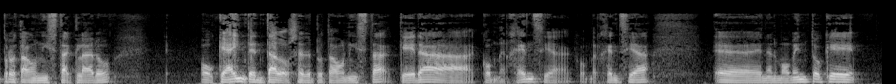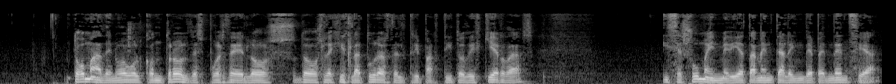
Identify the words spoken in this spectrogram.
protagonista claro o que ha intentado ser el protagonista, que era Convergencia. Convergencia, eh, en el momento que toma de nuevo el control después de las dos legislaturas del tripartito de izquierdas y se suma inmediatamente a la independencia,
